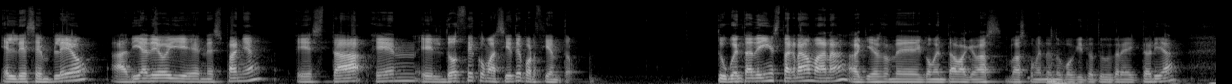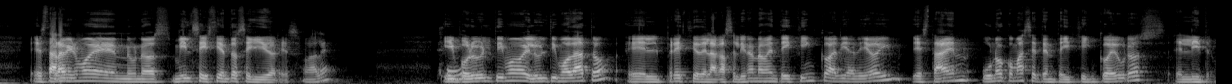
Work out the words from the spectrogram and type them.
El desempleo a día de hoy en España está en el 12,7%. Tu cuenta de Instagram, Ana, aquí es donde comentaba que vas, vas comentando un poquito tu trayectoria, está ahora mismo en unos 1.600 seguidores, ¿vale? Y por último, el último dato, el precio de la gasolina 95 a día de hoy está en 1,75 euros el litro.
